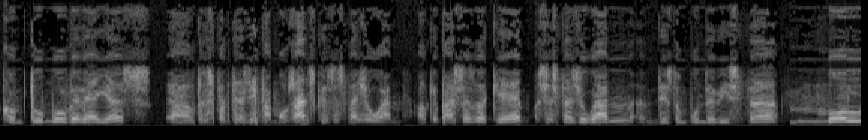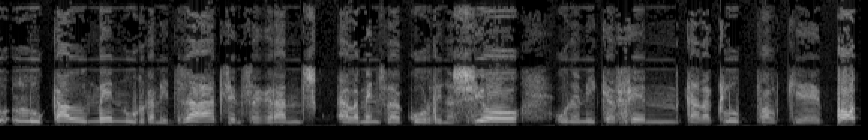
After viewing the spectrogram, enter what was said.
Com tu molt bé deies, el 3x3 ja fa molts anys que s'està jugant. El que passa és que s'està jugant des d'un punt de vista molt localment organitzat, sense grans elements de coordinació, una mica fent cada club el que pot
